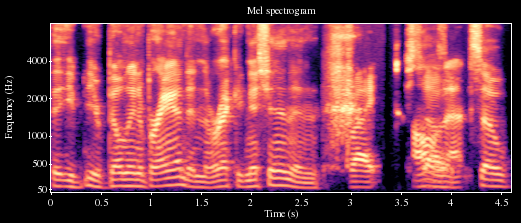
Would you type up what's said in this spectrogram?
That you, you're building a brand and the recognition and right all of that. So,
